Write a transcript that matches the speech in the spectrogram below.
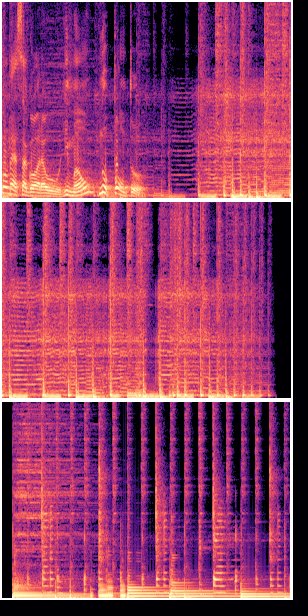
Começa agora o Limão no Ponto.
